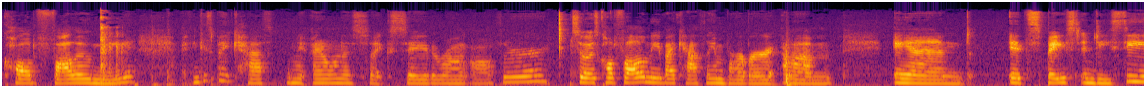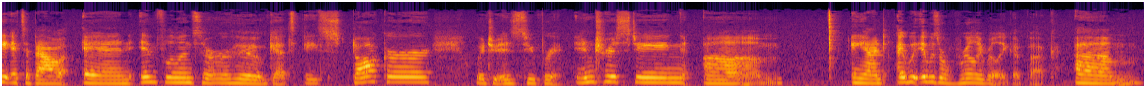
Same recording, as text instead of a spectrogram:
called Follow Me. I think it's by Kath, let me, I don't want to like say the wrong author. So it's called Follow Me by Kathleen Barber. Um, and it's based in DC. It's about an influencer who gets a stalker, which is super interesting. Um, and I w it was a really, really good book. Um,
